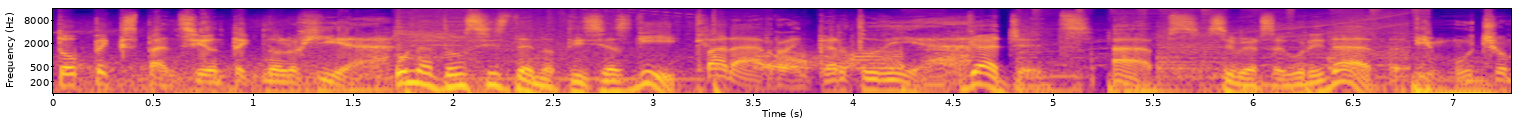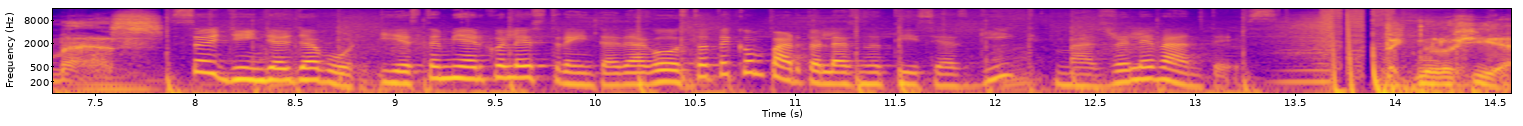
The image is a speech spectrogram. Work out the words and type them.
Top Expansión Tecnología. Una dosis de noticias geek para arrancar tu día. Gadgets, apps, ciberseguridad y mucho más. Soy Ginger Yabur y este miércoles 30 de agosto te comparto las noticias geek más relevantes. Tecnología.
